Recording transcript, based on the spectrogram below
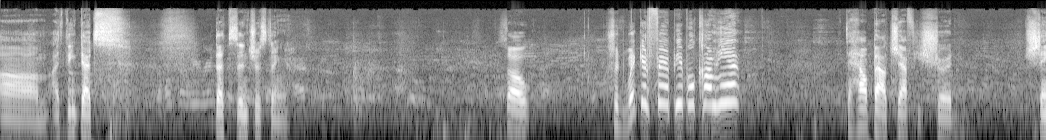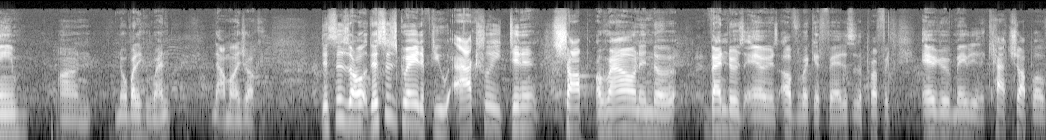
Um, I think that's that's interesting. So, should Wicked Faire people come here to help out Jeff? You should. Shame on nobody who went. No, I'm only joking. This is all, this is great if you actually didn't shop around in the vendors areas of Wicked Faire. This is a perfect area maybe to catch up of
